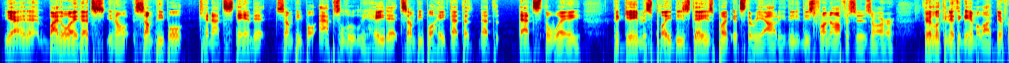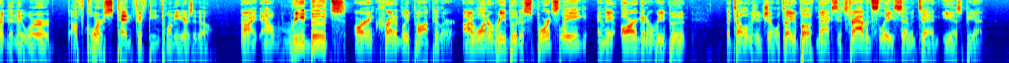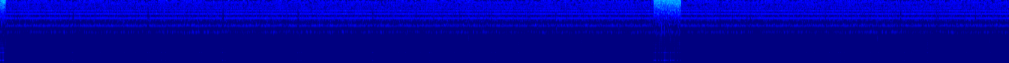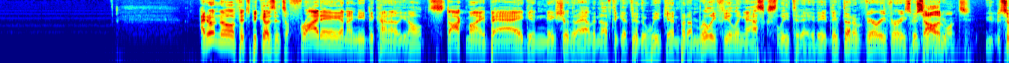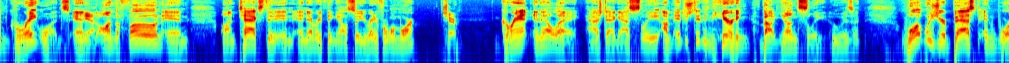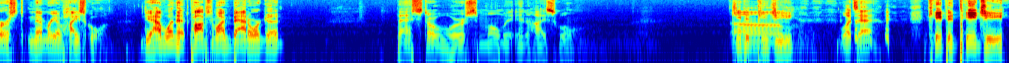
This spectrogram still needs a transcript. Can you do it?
Yeah, and uh, by the way, that's you know some people cannot stand it. Some people absolutely hate it. Some people hate that that, that that's the way the game is played these days. But it's the reality. The, these front offices are they're looking at the game a lot different than they were, of course, 10, 15, 20 years ago. All right, now reboots are incredibly popular. I want to reboot a sports league, and they are going to reboot a television show. We'll tell you both next. It's Travis Lee, 710 ESPN. I don't know if it's because it's a Friday and I need to kind of, you know, stock my bag and make sure that I have enough to get through the weekend, but I'm really feeling Ask Slee today. They, they've done a very, very some good solid job. ones. Some great ones. And yeah. on the phone and on text and, and, and everything else. So you ready for one more? Sure. Grant in L.A. Hashtag Ask Slee. I'm interested in hearing about young Slee. Who isn't? What was your best and worst memory of high school? Do you have one that pops to mind, bad or good? Best or worst moment in high school? Keep it PG. What's that? Keep it PG.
